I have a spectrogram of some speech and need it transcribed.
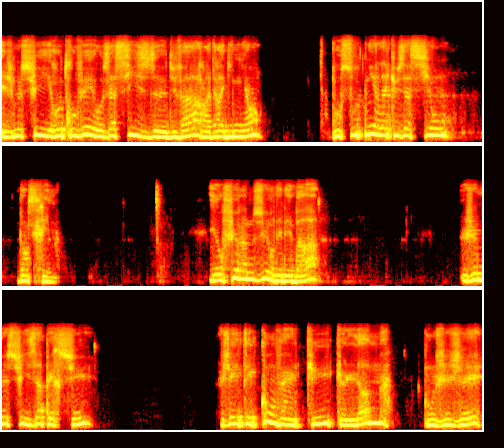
Et je me suis retrouvé aux assises du Var, à Draguignan, pour soutenir l'accusation dans ce crime. Et au fur et à mesure des débats, je me suis aperçu, j'ai été convaincu que l'homme qu'on jugeait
